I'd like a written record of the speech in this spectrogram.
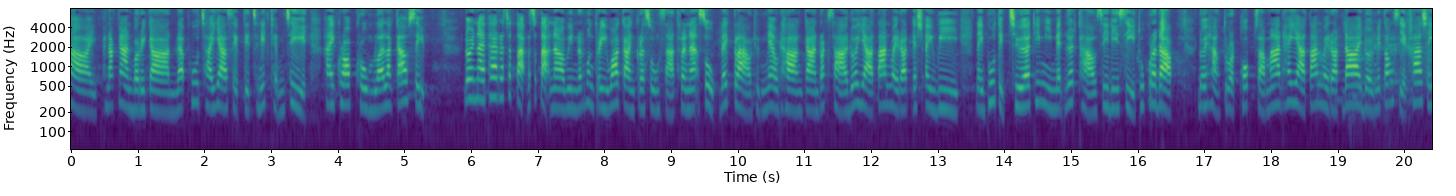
ชาย พนักงานบริการ และผู้ใช้ยาเสพติดชนิดเข็มฉีด ให้ครอบคลุมร้อยละ 90 โดยนายแพทย์รัชตะรัชตะนาวินรัฐมนตรีว่าการกระทรวงสาธารณสุขได้กล่าวถึงแนวทางการรักษาด้วยยาต้านไวรัส HIV ในผู้ติดเชื้อที่มีเม็ดเลือดขาว CD4 ทุกระดับ โดยหากตรวจพบสามารถให้ยาต้านไวรัสได้ โดยไม่ต้องเสียค่าใช้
